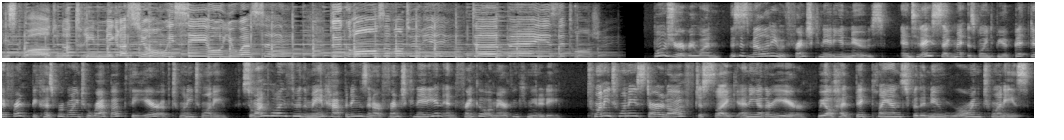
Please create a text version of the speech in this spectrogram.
l'histoire de notre immigration ici USA, Bonjour, everyone. This is Melody with French Canadian News, and today's segment is going to be a bit different because we're going to wrap up the year of 2020. So I'm going through the main happenings in our French Canadian and Franco American community. 2020 started off just like any other year. We all had big plans for the new Roaring Twenties,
